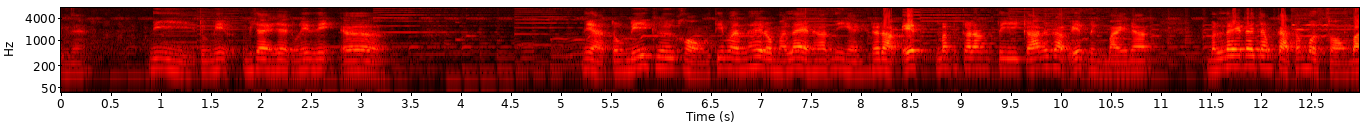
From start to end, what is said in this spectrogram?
มนะ นี่ตรงนี้ไม่ใช่ไม่ใช่ตรงนี้นี่ เออ เนี่ยตรงนี้คือของที่มันให้เรามาแลกนะครับนี่ไง ระดับ S มันเป็นการันตีการ์ดระดับ S 1ใบนะครับมันแลกได้จำกัดทั้งหมด 2 ใบ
